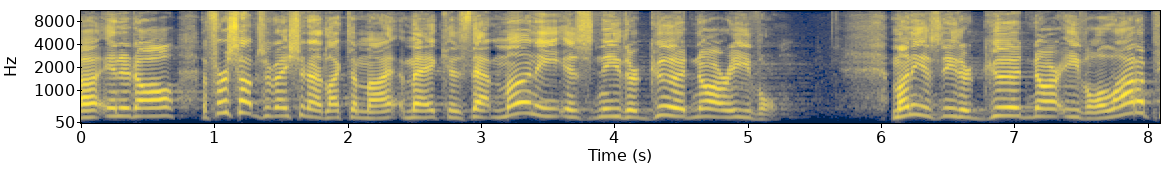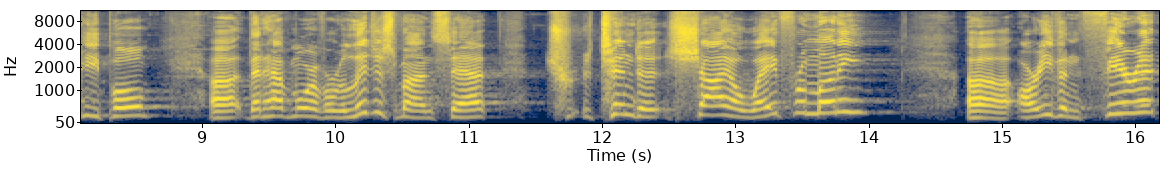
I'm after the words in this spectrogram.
uh, in it all, the first observation I'd like to make is that money is neither good nor evil. Money is neither good nor evil. A lot of people uh, that have more of a religious mindset tr- tend to shy away from money uh, or even fear it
